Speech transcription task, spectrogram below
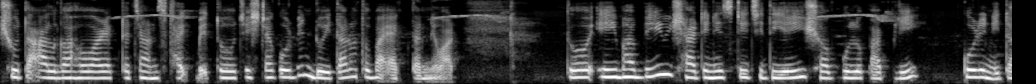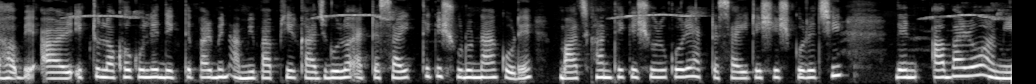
সুতা আলগা হওয়ার একটা চান্স থাকবে। তো চেষ্টা করবেন দুই তার অথবা এক তার নেওয়ার। তো এইভাবেই শার্টিন স্টিচ দিয়েই সবগুলো পাপড়ি করে নিতে হবে। আর একটু লক্ষ্য করলে দেখতে পারবেন, আমি পাপড়ির কাজগুলো একটা সাইড থেকে শুরু না করে মাঝখান থেকে শুরু করে একটা সাইডে শেষ করেছি। দেন আবারও আমি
